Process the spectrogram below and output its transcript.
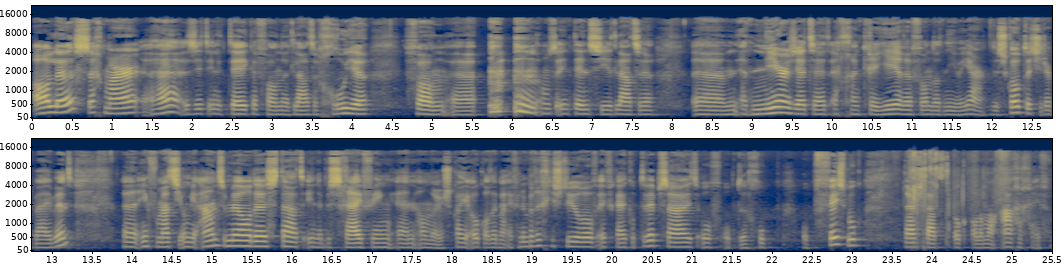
alles, zeg maar, hè, zit in het teken van het laten groeien van uh, onze intentie, het laten uh, het neerzetten, het echt gaan creëren van dat nieuwe jaar. Dus ik hoop dat je erbij bent. Uh, informatie om je aan te melden staat in de beschrijving. En anders kan je ook altijd maar even een berichtje sturen of even kijken op de website of op de groep op Facebook. Daar staat het ook allemaal aangegeven.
